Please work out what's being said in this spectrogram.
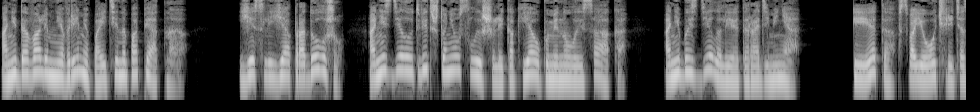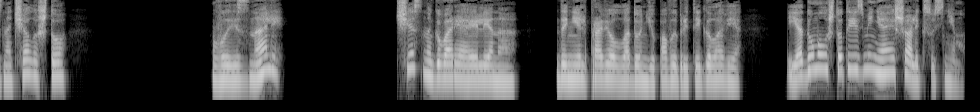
Они давали мне время пойти на попятную. Если я продолжу, они сделают вид, что не услышали, как я упомянула Исаака. Они бы сделали это ради меня. И это, в свою очередь, означало, что... «Вы знали?» Честно говоря, Елена, Даниэль провел ладонью по выбритой голове. «Я думал, что ты изменяешь Алексу с ним».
